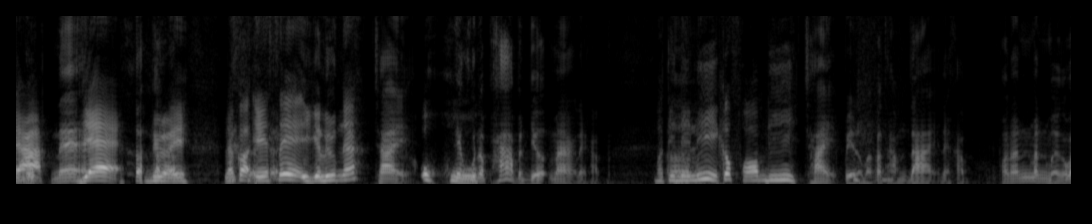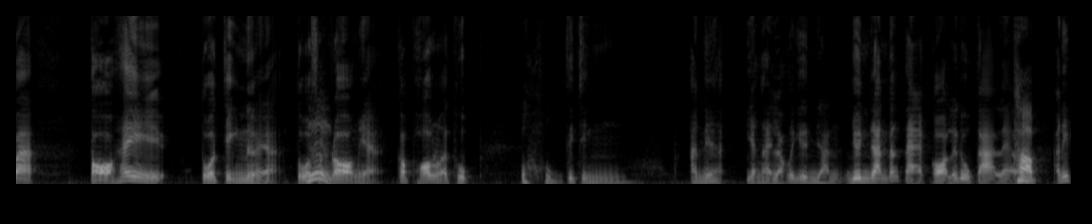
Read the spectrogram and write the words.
ยากสนุแน่ แย่ เหนื่อย แล้วก็เอเซ่อีกอย่าลืมนะ ใช่โอ้โหเนี่ยคุณภาพมันเยอะมากนะครับมาร์ติเนลลี่ก็ฟอร์มดี ใช่ เปลี่ยนออกมาก็ทำได้นะครับ เพราะฉะนั้นมันเหมือนกับว่าต่อให้ตัวจริงเหนื่อยอะตัวอืมสำรองเนี่ยก็พร้อมลงมาทุบโอ้โหจริงๆ อันเนี้ยยังไงเราก็ยืนยัน ยืนยันตั้งแต่ก่อนฤดูกาลแล้วครับอันนี้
